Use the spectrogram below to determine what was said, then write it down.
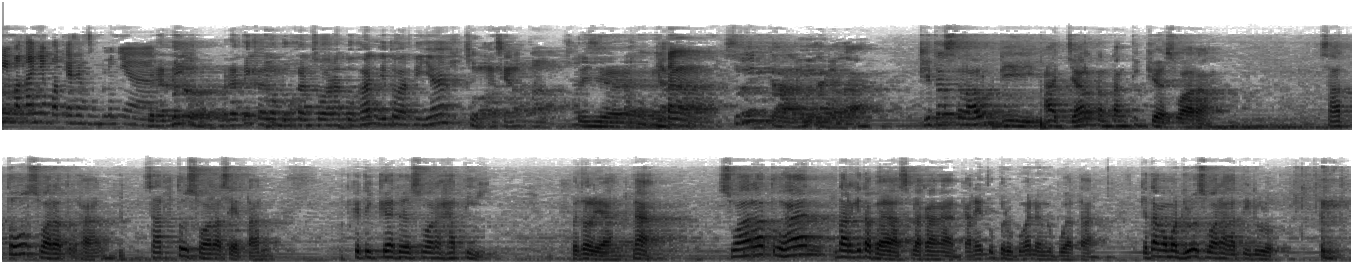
nih makanya podcast yang sebelumnya. Berarti berarti kalau bukan suara Tuhan itu artinya suara siapa Iya. kita Sering kali adalah kita selalu diajar tentang tiga suara. Satu suara Tuhan, satu suara setan, ketiga adalah suara hati. Betul ya? Nah, suara Tuhan ntar kita bahas belakangan karena itu berhubungan dengan nubuatan. Kita ngomong dulu suara hati dulu.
